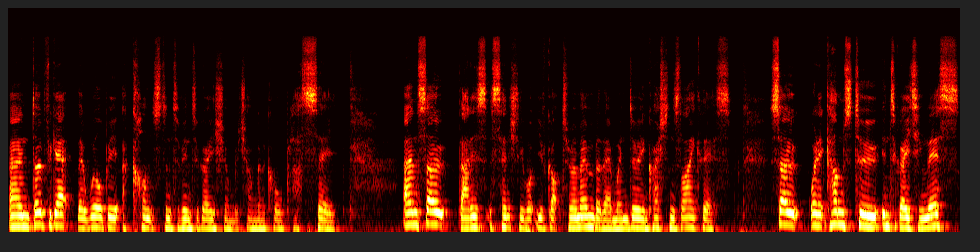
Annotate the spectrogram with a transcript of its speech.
And don't forget there will be a constant of integration which I'm going to call plus c. And so that is essentially what you've got to remember then when doing questions like this. So when it comes to integrating this,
